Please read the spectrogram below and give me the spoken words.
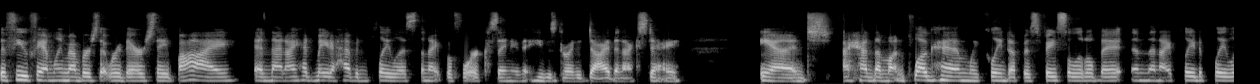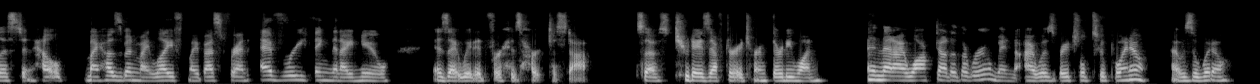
the few family members that were there say bye. And then I had made a heaven playlist the night before because I knew that he was going to die the next day. And I had them unplug him. We cleaned up his face a little bit. And then I played a playlist and held my husband, my life, my best friend, everything that I knew as I waited for his heart to stop. So that was two days after I turned 31. And then I walked out of the room and I was Rachel 2.0. I was a widow.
